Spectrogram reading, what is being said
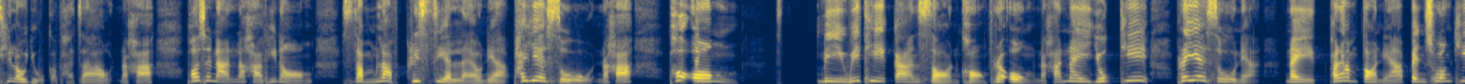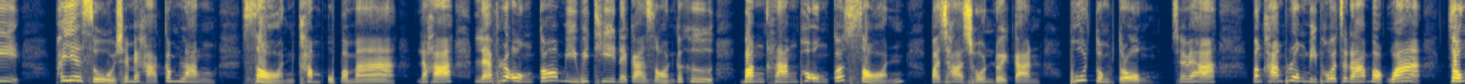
ที่เราอยู่กับพระเจ้านะคะ เพราะฉะนั้นนะคะพี่น้องสำหรับคริสเตียนแล้วเนี่ยพระเยซูนะคะพระองค์มีวิธีการสอนของพระองค์นะคะในยุคที่พระเยซูเนี่ยในพระธรรมตอนนี้เป็นช่วงที่ พระเยซูใช่ไหมคะกำลังสอนคำอุปมานะคะ และพระองค์ก็มีวิธีในการสอนก็คือ บางครั้งพระองค์ก็สอนประชาชนโดยการพูดตรงๆใช่ไหมคะบางครั้งพระองค์มีพระวจนะบอกว่าจง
